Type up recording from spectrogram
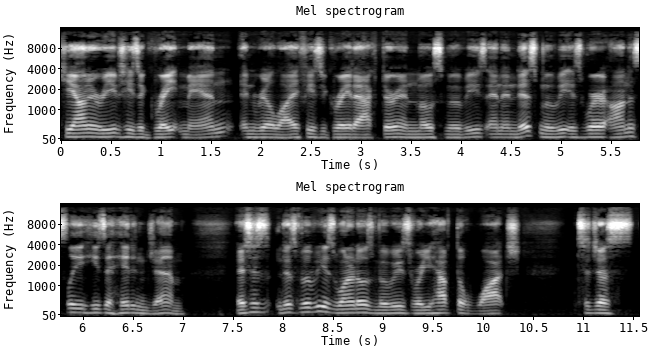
Keanu Reeves, he's a great man in real life. He's a great actor in most movies, and in this movie is where honestly he's a hidden gem. This is this movie is one of those movies where you have to watch to just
